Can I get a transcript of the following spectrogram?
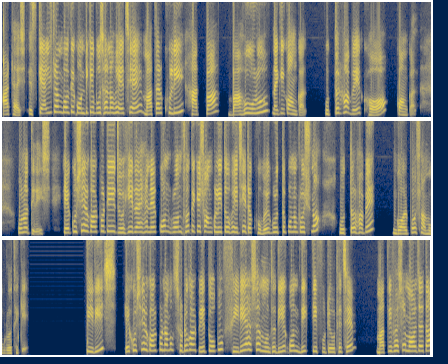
আঠাশ। স্ক্যালিটন বলতে কোনটিকে বোঝানো হয়েছে? মাথার খুলি, হাত পা, বাহু, উরু নাকি কঙ্কাল? উত্তর হবে খ কঙ্কাল। উনত্রিশ। একুশের গল্পটি জহির রায়হানের কোন গ্রন্থ থেকে সংকলিত হয়েছে এটা খুবই গুরুত্বপূর্ণ প্রশ্ন। উত্তর হবে গল্প সমগ্র থেকে। তিরিশ, একুশের গল্প নামক ছোট গল্পে তবু ফিরে আসার মধ্য দিয়ে কোন দিকটি ফুটে উঠেছে? মাতৃভাষার মর্যাদা,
